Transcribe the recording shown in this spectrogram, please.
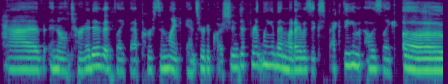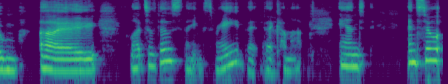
have an alternative if like that person like answered a question differently than what I was expecting. I was like, um, I lots of those things, right? That Yeah. that come up. And and so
